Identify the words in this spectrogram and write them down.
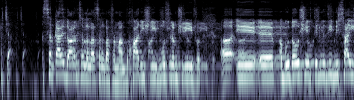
अच्छा अच्छा सरकार दोम सल्लल्लाहु का फरमान, बुखारी शरीफ, मुस्लिम शरीफ अबू दऊ शरीफ, तिरमिजी, निसाई,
